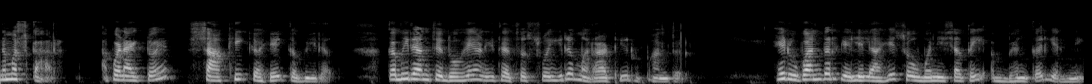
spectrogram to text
नमस्कार. आपण ऐकतोय साखी कहे कबीर. कबीरांचे दोहे आणि त्याचं स्वैर मराठी रूपांतर. हे रूपांतर केलेलं आहे सौ मनीषाताई अभ्यंकर यांनी.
